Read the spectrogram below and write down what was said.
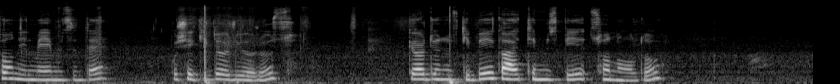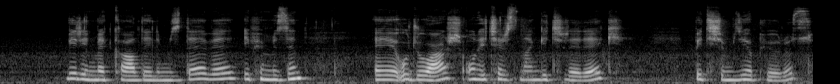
Son ilmeğimizi de bu şekilde örüyoruz. Gördüğünüz gibi gayet temiz bir son oldu. Bir ilmek kaldı elimizde ve ipimizin e, ucu var. Onu içerisinden geçirerek bitişimizi yapıyoruz.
